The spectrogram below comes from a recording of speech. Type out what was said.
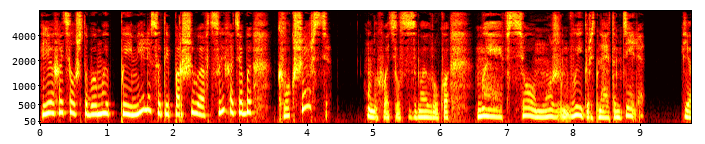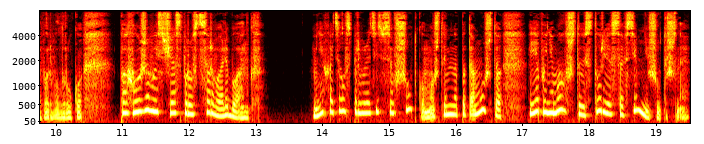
Я хотел, чтобы мы поимели с этой паршивой овцы хотя бы клок шерсти. Он ухватился за мою руку. Мы все можем выиграть на этом деле. Я вырвал руку. Похоже, вы сейчас просто сорвали банк. Мне хотелось превратить все в шутку, может, именно потому, что я понимал, что история совсем не шуточная.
